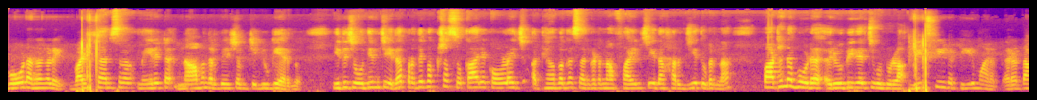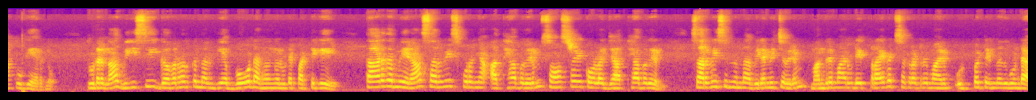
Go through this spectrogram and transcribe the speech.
ബോർഡ് അംഗങ്ങളെ വൈസ് ചാൻസലർ നേരിട്ട് നാമനിർദ്ദേശം ചെയ്യുകയായിരുന്നു. ഇത് ചോദ്യം ചെയ്ത് പ്രതിപക്ഷ സ്വകാര്യ കോളേജ് അധ്യാപക സംഘടന ഫയൽ ചെയ്ത ഹർജിയെ തുടർന്ന് പഠന ബോർഡ് രൂപീകരിച്ചുകൊണ്ടുള്ള വി സിയുടെ തീരുമാനം റദ്ദാക്കുകയായിരുന്നു. തുടർന്ന് വി സി ഗവർണർക്ക് നൽകിയ ബോർഡ് അംഗങ്ങളുടെ പട്ടികയിൽ താരതമ്യേന സർവീസ് കുറഞ്ഞ അധ്യാപകരും സ്വാശ്രയ കോളേജ് അധ്യാപകരും സർവീസിൽ നിന്ന് വിരമിച്ചവരും മന്ത്രിമാരുടെ പ്രൈവറ്റ് സെക്രട്ടറിമാരും ഉൾപ്പെട്ടിരുന്നതുകൊണ്ട്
